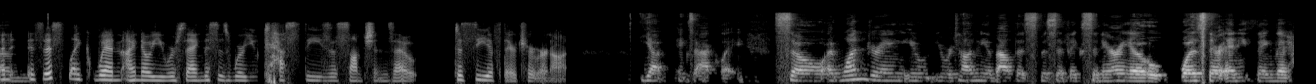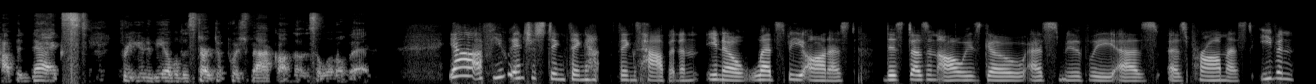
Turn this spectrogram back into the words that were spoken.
And Um, is this like when I know you were saying this is where you test these assumptions out to see if they're true or not? Yep, exactly. So I'm wondering, you you were telling me about this specific scenario. Was there anything that happened next for you to be able to start to push back on those a little bit? Yeah, a few interesting thing things happen, and you know, let's be honest, this doesn't always go as smoothly as as promised. Even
